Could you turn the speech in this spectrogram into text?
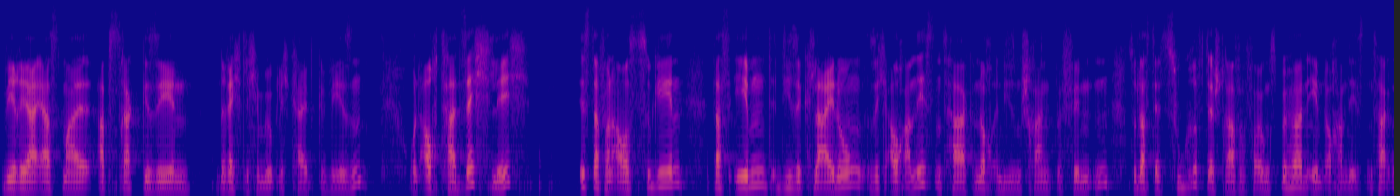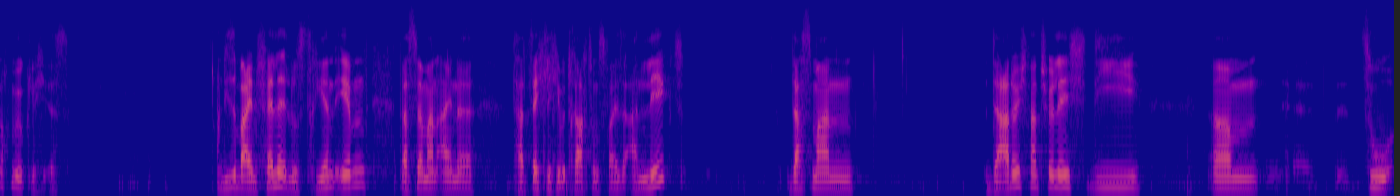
wäre ja erstmal abstrakt gesehen eine rechtliche Möglichkeit gewesen. Und auch tatsächlich ist davon auszugehen, dass eben diese Kleidung sich auch am nächsten Tag noch in diesem Schrank befinden, sodass der Zugriff der Strafverfolgungsbehörden eben auch am nächsten Tag noch möglich ist. Und diese beiden Fälle illustrieren eben, dass wenn man eine tatsächliche Betrachtungsweise anlegt, dass man dadurch natürlich die ähm, zu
